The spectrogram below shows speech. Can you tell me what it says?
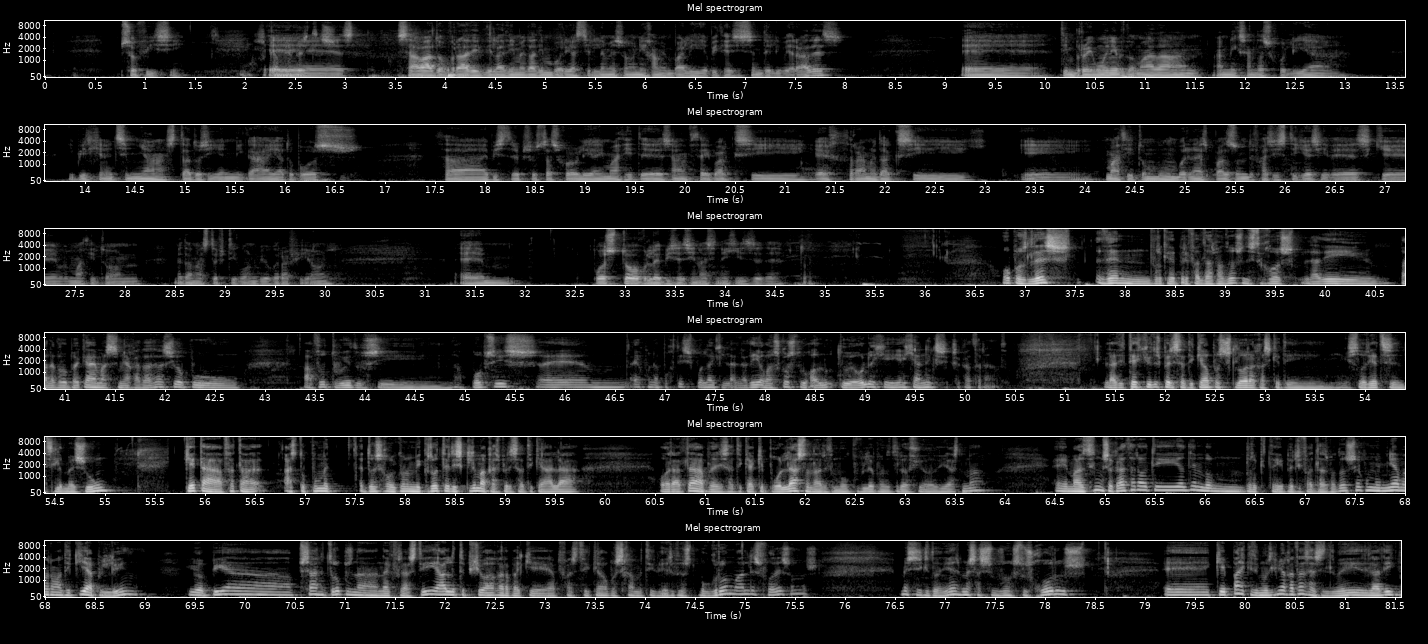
ψοφήσει. Ε, Σάββατο βράδυ, δηλαδή μετά την πορεία στη Λεμεσόν, είχαμε πάλι επιθέσεις σε τελειβεράδε. Ε, την προηγούμενη εβδομάδα ανοίξαν τα σχολεία. Υπήρχε έτσι μια αναστάτωση γενικά για το πώς θα επιστρέψουν στα σχολεία οι μαθητές, αν θα υπάρξει έχθρα μεταξύ μαθητών που μπορεί να σπάζονται φασιστικές ιδέες και μαθητών μεταναστευτικών βιογραφιών. Ε, πώς το βλέπεις εσύ να συνεχίζεται αυτό; Όπως λες, δεν πρόκειται περί φαντάσματο, δυστυχώς. Δηλαδή, πανευρωπαϊκά είμαστε σε μια κατάσταση όπου αυτού του είδους οι απόψεις ε, έχουν αποκτήσει πολλά κιλά. Δηλαδή, ο βασικός του, του αιώλου έχει, έχει ανοίξει ξεκάθαρα αυτό. Δηλαδή, τέτοιου είδους περιστατικά όπως της Λόρακα και την ιστορία της Λεμεσού και τα, αυτά τα, ας το πούμε εντός εισαγωγικών, μικρότερης κλίμακας περιστατικά, αλλά ορατά περιστατικά και πολλά στον αριθμό που βλέπουμε το τελευταίο διάστημα, ε, μας δείχνουν ξεκάθαρα ότι δεν πρόκειται περί φαντάσματος. Έχουμε μια πραγματική απειλή η οποία ψάχνει τρόπους να, να εκφραστεί, άλλοτε πιο άγραπα και αποφασιστικά όπως είχαμε τη περίπτωση του Πογκρόμ, άλλες φορές όμως μέσα στις γειτονιές, μέσα στους χώρους. Ε, και υπάρχει και δημιουργεί μια κατάσταση. Δηλαδή,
